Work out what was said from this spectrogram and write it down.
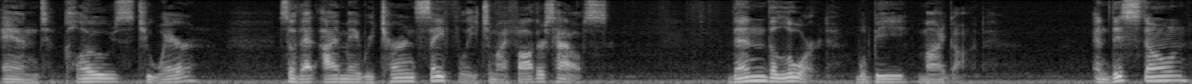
and clothes to wear, so that I may return safely to my father's house, then the Lord will be my God. And this stone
